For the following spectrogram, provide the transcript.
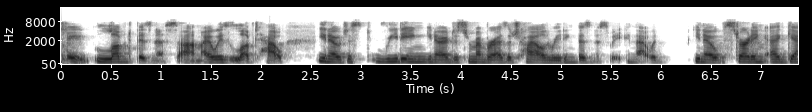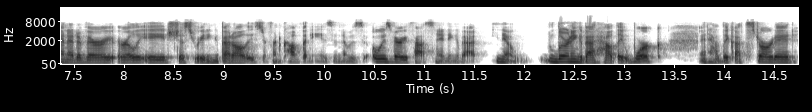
I loved business. Um, I always loved how, you know, just reading, you know, I just remember as a child reading Business Week, and that would you know, starting again at a very early age, just reading about all these different companies. And it was always very fascinating about, you know, learning about how they work and how they got started.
